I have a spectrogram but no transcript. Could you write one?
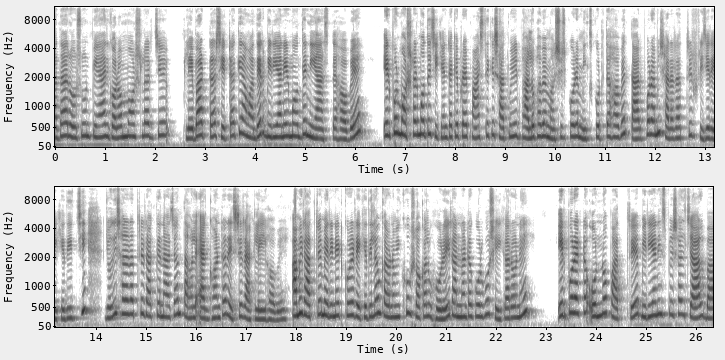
আদা, রসুন, পেঁয়াজ গরম মশলার যে ফ্লেভারটা সেটাকে আমাদের বিরিয়ানির মধ্যে নিয়ে আসতে হবে। এরপর মশলার মধ্যে চিকেনটাকে প্রায় পাঁচ থেকে সাত মিনিট ভালোভাবে মাসিস করে মিক্স করতে হবে। তারপর আমি সারা রাত্রির ফ্রিজে রেখে দিচ্ছি। যদি সারা রাত্রে রাখতে না চান, তাহলে এক ঘণ্টা রেস্টে রাখলেই হবে। আমি রাত্রে ম্যারিনেট করে রেখে দিলাম, কারণ আমি খুব সকাল ভোরেই রান্নাটা করব, সেই কারণে এরপর একটা অন্য পাত্রে বিরিয়ানি স্পেশাল চাল বা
